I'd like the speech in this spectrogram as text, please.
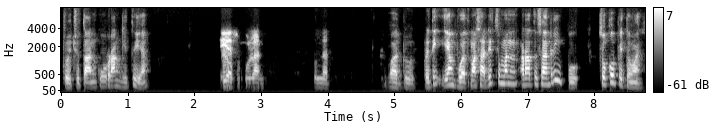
2 jutaan kurang gitu ya? Iya, sebulan. Benar. Waduh, berarti yang buat Mas Adit cuma ratusan ribu. Cukup itu, Mas?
